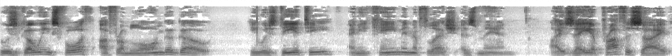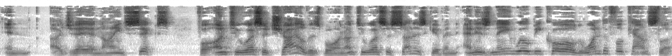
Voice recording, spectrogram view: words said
whose goings forth are from long ago. He was deity, and he came in the flesh as man. Isaiah prophesied in Isaiah 9 6, For unto us a child is born, unto us a son is given, and his name will be called Wonderful Counselor,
